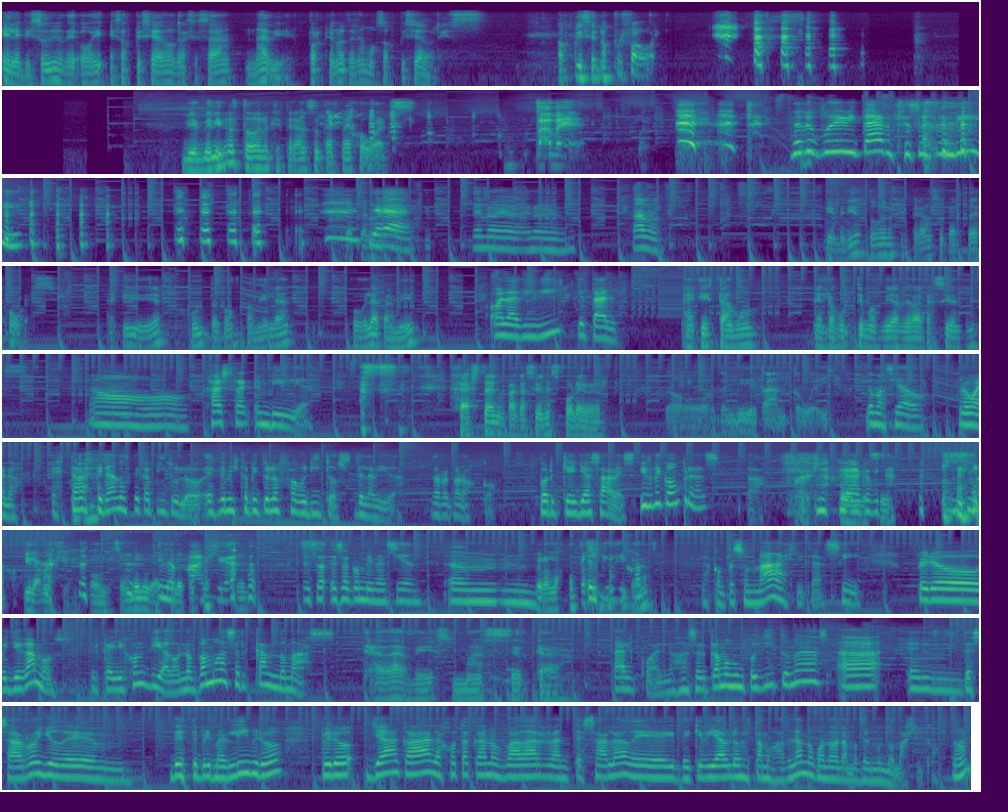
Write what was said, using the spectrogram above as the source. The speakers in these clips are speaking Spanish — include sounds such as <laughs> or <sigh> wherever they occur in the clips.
El episodio de hoy es auspiciado gracias a nadie, porque no tenemos auspiciadores. Auspícenos, por favor. <laughs> Bienvenidos todos los que esperaban su carta de Hogwarts. ¡Pame! No lo pude evitar, te sorprendí. ya, de nuevo, de nuevo. Vamos. Bienvenidos todos los que esperaban su carta de Hogwarts. Aquí Didier, junto con Pamela. Hola, Pamela. Hola, Didi, ¿qué tal? Aquí estamos en los últimos días de vacaciones. Oh, hashtag envidia. <laughs> Hashtag vacaciones forever. No, te envidio tanto, güey. Demasiado. Pero bueno, estaba <laughs> esperando este capítulo. Es de mis capítulos favoritos de la vida. Lo reconozco. Porque ya sabes, ir de compras. <laughs> La Obvio, capital. <laughs> y la magia, obvio, segundo lugar. Y la magia. Esa, esa combinación. Um, Pero las compras son mágicas. Las compras son mágicas, sí. Pero llegamos. El callejón Diago. Nos vamos acercando más. Cada vez más cerca. Tal cual. Nos acercamos un poquito más a el desarrollo de, mm, de este primer libro. Pero ya acá la JK nos va a dar la antesala de, de qué diablos estamos hablando cuando hablamos del mundo mágico, ¿no?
